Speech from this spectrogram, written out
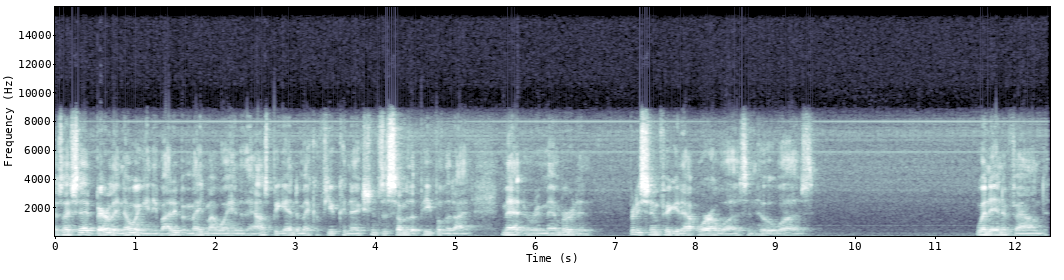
As I said, barely knowing anybody, but made my way into the house, began to make a few connections to some of the people that I'd met and remembered, and pretty soon figured out where I was and who it was. Went in and found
